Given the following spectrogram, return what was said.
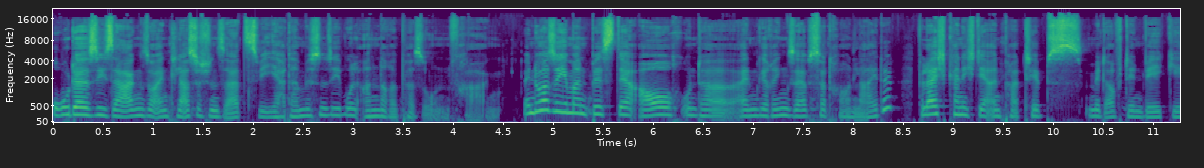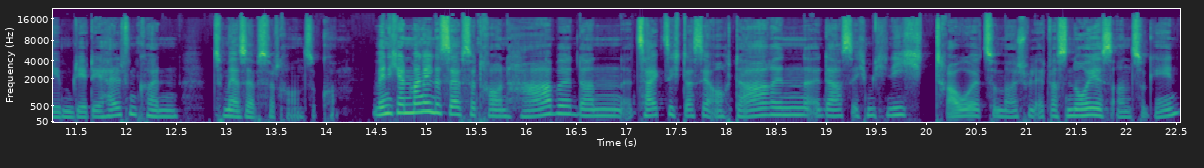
Oder sie sagen so einen klassischen Satz wie, ja, da müssen Sie wohl andere Personen fragen. Wenn du also jemand bist, der auch unter einem geringen Selbstvertrauen leidet, vielleicht kann ich dir ein paar Tipps mit auf den Weg geben, die dir helfen können, zu mehr Selbstvertrauen zu kommen. Wenn ich ein mangelndes Selbstvertrauen habe, dann zeigt sich das ja auch darin, dass ich mich nicht traue, zum Beispiel etwas Neues anzugehen.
